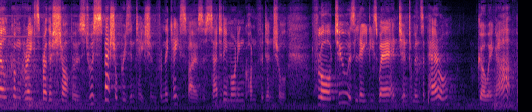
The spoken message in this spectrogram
Welcome, Grace Brothers shoppers, to a special presentation from the case files of Saturday Morning Confidential. Floor two is ladies' wear and gentlemen's apparel. Going up.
